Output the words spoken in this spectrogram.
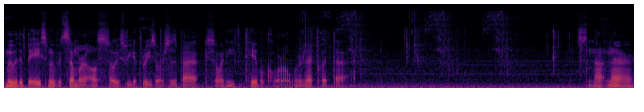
move the base, move it somewhere else, so at least we get the resources back. So I need table coral. Where did I put that? It's not in there.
